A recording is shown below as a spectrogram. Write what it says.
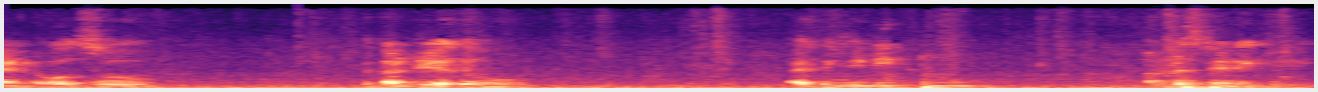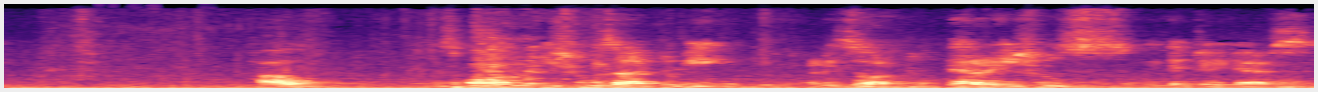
and also the country as a whole. I think we need to understand actually how small issues are to be resolved. There are issues with the traders.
